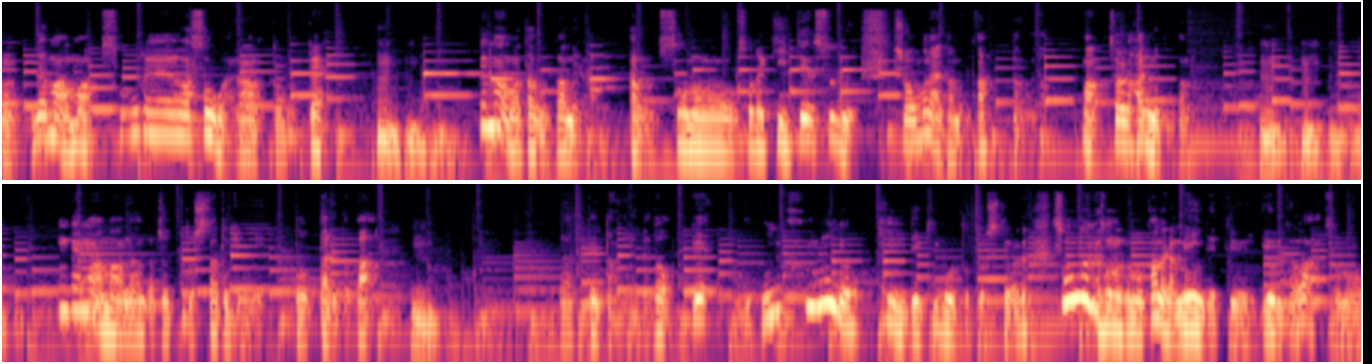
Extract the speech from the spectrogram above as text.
うん。で、まあまあ、それはそうやなと思って、うんうんで、まあまあ多分カメラ、多分その、それ聞いてすぐしょうもないカメラ買ったのよ。まあ、それが初めてのカメうん。うんうんラ。で、まあまあなんかちょっとした時に撮ったりとかうん。うん。やってたんやけど、で、2番目に大きい出来事としては、でその時はそんなもうカメラメインでっていうよりかは、その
